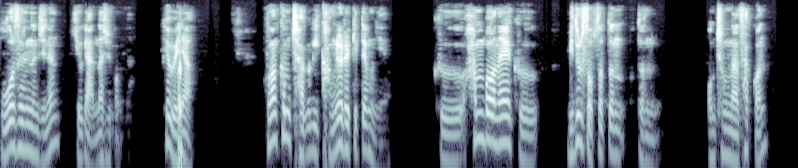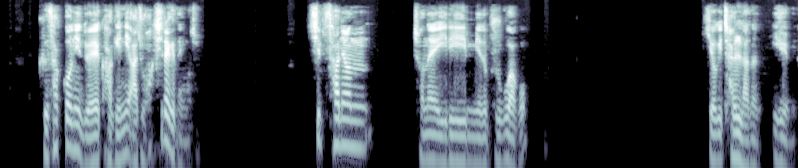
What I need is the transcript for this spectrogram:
무엇을 했는지는 기억이 안 나실 겁니다. 그게 왜냐? 그만큼 자극이 강렬했기 때문이에요. 그 한 번에 그 믿을 수 없었던 어떤 엄청난 사건, 그 사건이 뇌에 각인이 아주 확실하게 된 거죠. 14년 전의 일임에도 불구하고 기억이 잘 나는 이유입니다.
